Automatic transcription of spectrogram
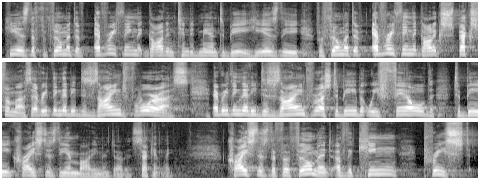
He is the fulfillment of everything that God intended man to be. He is the fulfillment of everything that God expects from us, everything that He designed for us, everything that He designed for us to be, but we failed to be. Christ is the embodiment of it. Secondly, Christ is the fulfillment of the king priest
